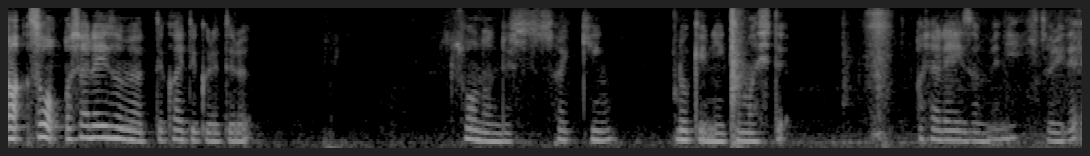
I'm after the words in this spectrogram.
な。あそう。おしゃれイズムって書いてくれてる。そうなんです最近ロケに行きましておしゃれイズムに一人で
